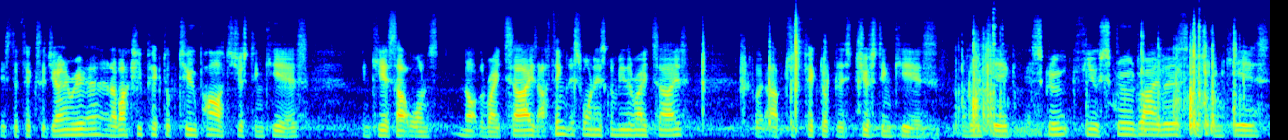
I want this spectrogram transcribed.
is to fix the generator, and I've actually picked up two parts just in case, in case that one's not the right size. I think this one is gonna be the right size, but I've just picked up this just in case. I'm gonna take a screw, a few screwdrivers just in case,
